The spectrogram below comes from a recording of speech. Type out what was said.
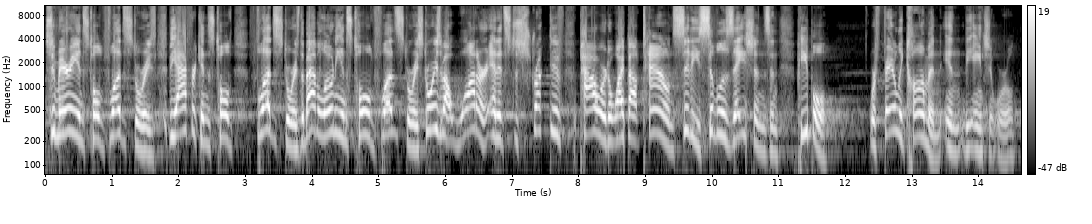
Sumerians told flood stories. The Africans told flood stories. The Babylonians told flood stories. Stories about water and its destructive power to wipe out towns, cities, civilizations, and people were fairly common in the ancient world.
